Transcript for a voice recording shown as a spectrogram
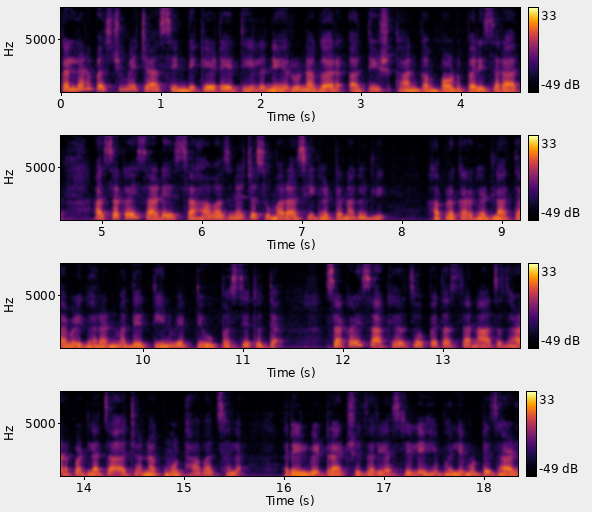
कल्याण पश्चिमेच्या सिंडिकेट येथील नेहरू नगर अतिश खान कंपाऊंड परिसरात आज सकाळी साडेसहा वाजण्याच्या सुमारास ही घटना घडली. हा प्रकार घडला त्यावेळी घरांमध्ये तीन व्यक्ती उपस्थित होत्या. सकाळी साखेर झोपेत असतानाच झाड पडल्याचा अचानक मोठा आवाज झाला. रेल्वे ट्रॅक शेजारी असलेले हे भले मोठे झाड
